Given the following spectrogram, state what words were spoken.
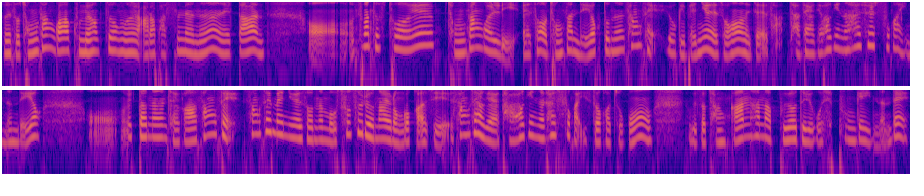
그래서 정상과 구매 확정을 알아봤으면은 일단 어, 스마트 스토어의 정산 관리에서 정산 내역 또는 상세 여기 메뉴에서 이제 사, 자세하게 확인을 하실 수가 있는데요. 어, 일단은 제가 상세, 상세 메뉴에서는 뭐 수수료나 이런 것까지 상세하게 다 확인을 할 수가 있어가지고 여기서 잠깐 하나 보여드리고 싶은 게 있는데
